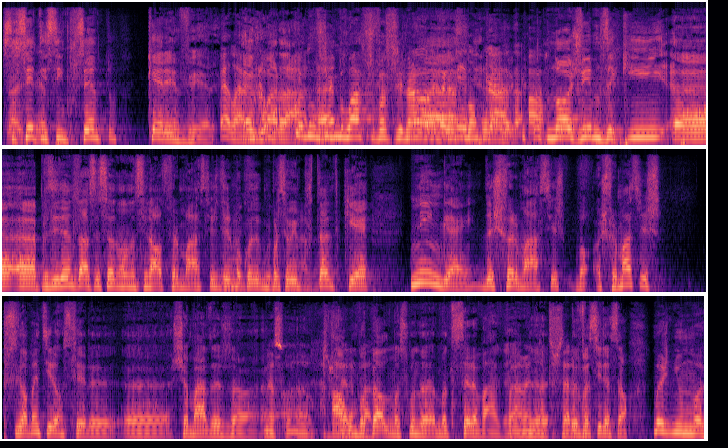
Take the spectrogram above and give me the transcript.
65% querem ver, É lá, aguardar. quando o hã? vinho lá se vacinar, Não vai dizer se acredito não querem. Oh. Nós vimos aqui uh, a Presidente da Associação Nacional de Farmácias dizer uma coisa que me pareceu importante, que é ninguém das farmácias, bom, as farmácias possivelmente irão ser uh, chamadas a, Na segunda a terceira algum papel numa segunda, uma terceira vaga de, terceira de fase. vacinação. Mas nenhuma,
